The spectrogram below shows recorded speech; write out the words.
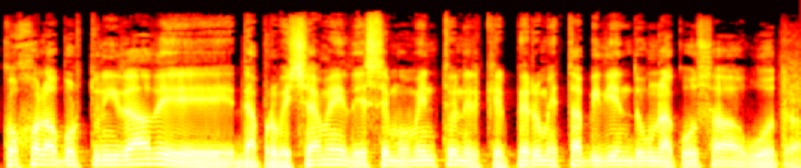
cojo la oportunidad de, de aprovecharme de ese momento en el que el perro me está pidiendo una cosa u otra.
